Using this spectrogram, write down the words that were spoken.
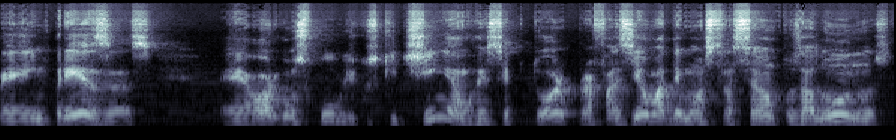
é, empresas, é, órgãos públicos que tinham receptor para fazer uma demonstração para os alunos,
